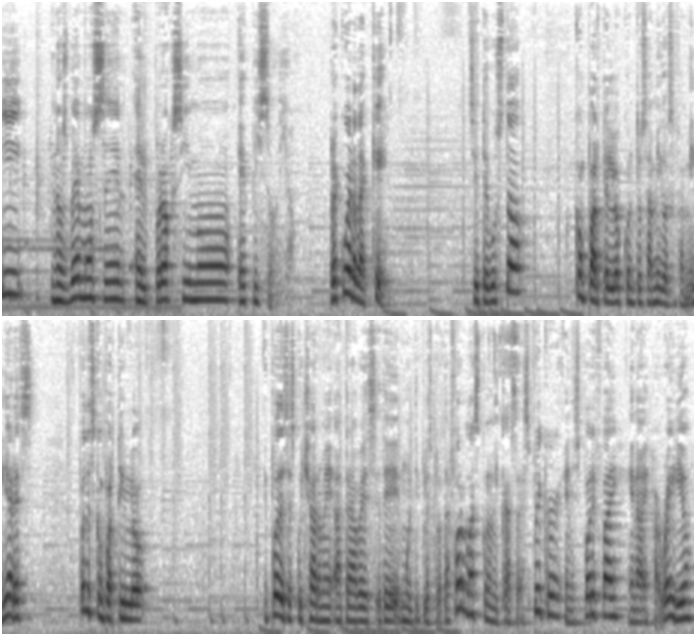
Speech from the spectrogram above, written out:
y nos vemos en el próximo episodio. Recuerda que si te gustó, compártelo con tus amigos o familiares. Puedes compartirlo y puedes escucharme a través de múltiples plataformas como mi casa Spreaker, en Spotify, en iHeartRadio,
